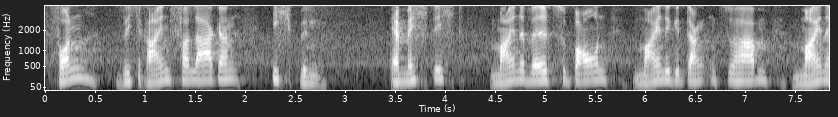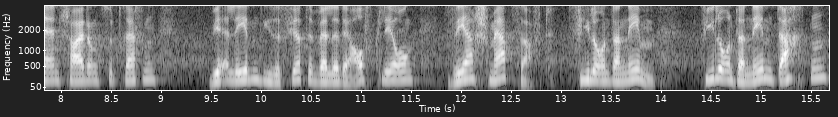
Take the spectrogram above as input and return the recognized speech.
von sich rein verlagern, ich bin ermächtigt, meine Welt zu bauen, meine Gedanken zu haben, meine Entscheidung zu treffen. Wir erleben diese vierte Welle der Aufklärung sehr schmerzhaft. Viele Unternehmen. Viele Unternehmen dachten,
